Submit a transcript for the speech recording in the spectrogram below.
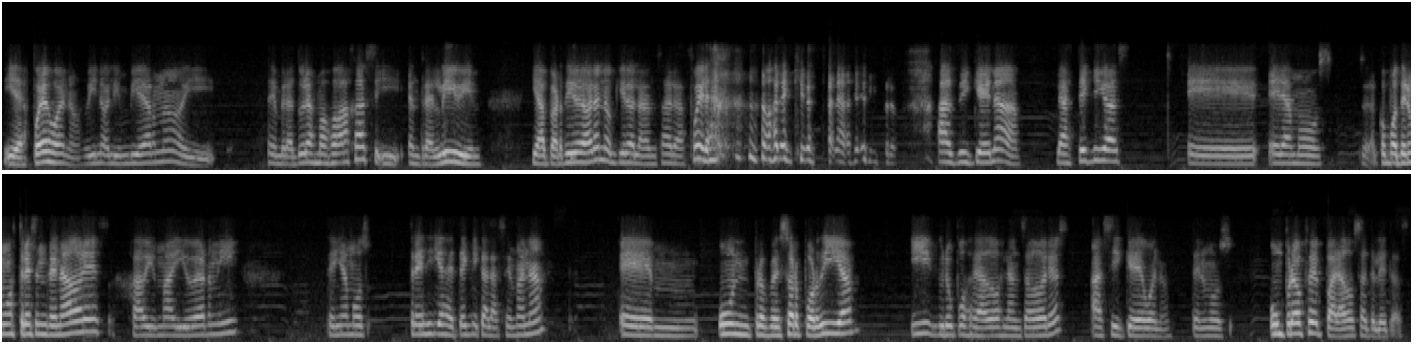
y después, bueno, vino el invierno y temperaturas más bajas y entre el living. y a partir de ahora no quiero lanzar afuera, ahora quiero estar adentro. Así que nada, las técnicas eh, éramos, como tenemos tres entrenadores, Javi, May y Bernie, teníamos tres días de técnica a la semana, eh, un profesor por día y grupos de a dos lanzadores. Así que bueno, tenemos un profe para dos atletas.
